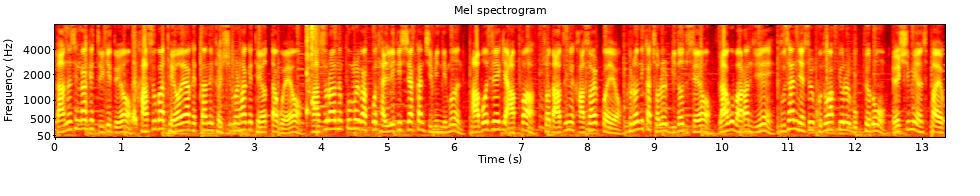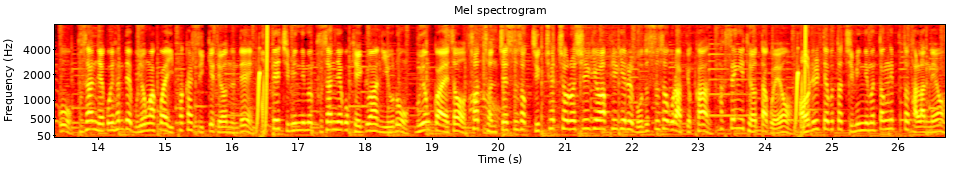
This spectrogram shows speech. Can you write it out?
라는 생각이 들게 되어 가수가 되어야겠다는 결심을 하게 되었다고 해요. 가수라는 꿈을 갖고 달리기 시작한 지민님은 아버지에게 아빠 저 나중에 가수 할 거예요. 그러니까 저를 믿어주세요. 라고 말한 뒤에 부산예술고등학교를 목표로 열심히 연습하였고 부산예고 현대무용학과에 입학할 수 있게 되었는데 이때 지민님은 부산예고 개교한 이후로 무용과에서 첫 전체 수석 즉 최초로 실기와 필기를 모두 수석으로 합격한 학생이 되었다고 해요. 어릴 때부터 지민님 은 떡잎부터 달랐네요.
